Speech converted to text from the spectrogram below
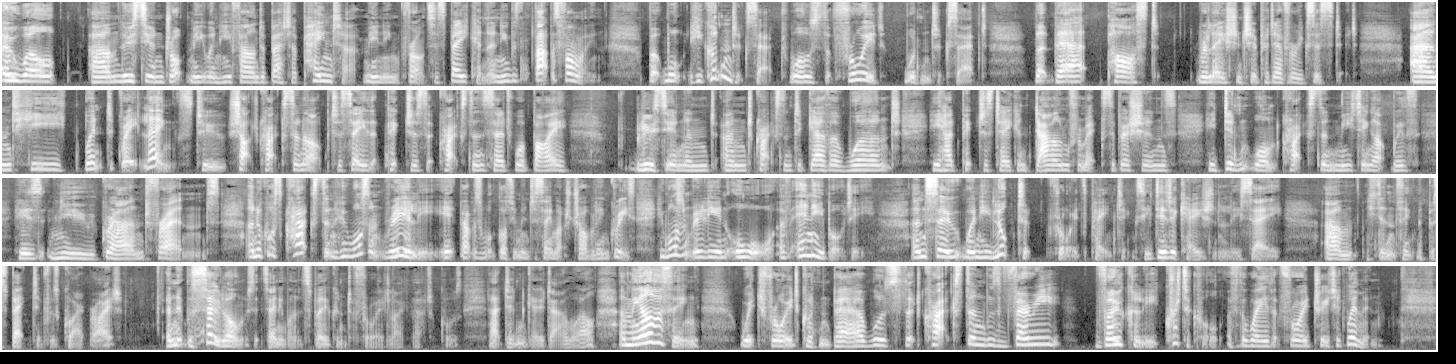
Oh, well, um, Lucian dropped me when he found a better painter, meaning Francis Bacon, and he was that was fine. But what he couldn't accept was that Freud wouldn't accept that their past relationship had ever existed. And he went to great lengths to shut Craxton up, to say that pictures that Craxton said were by Lucian and, and Craxton together weren't. He had pictures taken down from exhibitions. He didn't want Craxton meeting up with his new grand friends. And of course, Craxton, who wasn't really, it, that was what got him into so much trouble in Greece, he wasn't really in awe of anybody. And so when he looked at Freud's paintings, he did occasionally say um, he didn't think the perspective was quite right. And it was so long since anyone had spoken to Freud like that, of course. That didn't go down well. And the other thing which Freud couldn't bear was that Craxton was very vocally critical of the way that Freud treated women.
